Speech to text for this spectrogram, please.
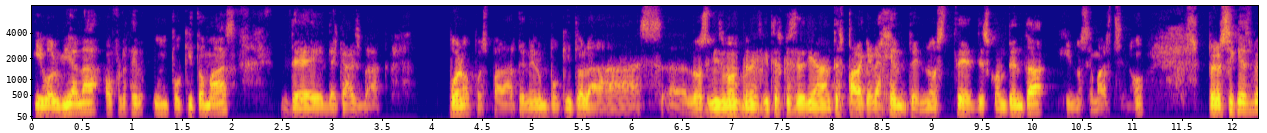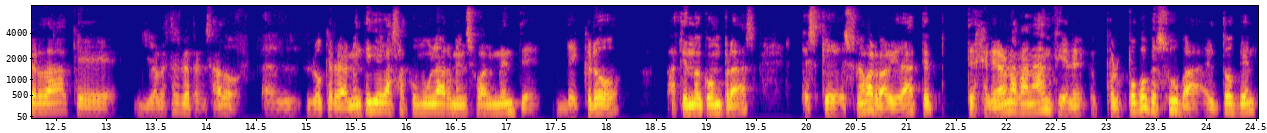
y volvían a ofrecer un poquito más de, de cashback. Bueno, pues para tener un poquito las, eh, los mismos beneficios que se tenían antes para que la gente no esté descontenta y no se marche, ¿no? Pero sí que es verdad que yo a veces lo he pensado, lo que realmente llegas a acumular mensualmente de CRO haciendo compras es que es una barbaridad, te, genera una ganancia, por poco que suba el token,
